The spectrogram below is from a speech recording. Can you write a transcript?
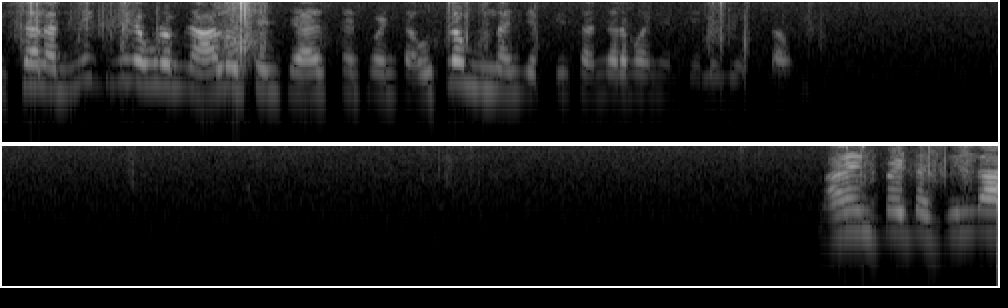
విషయాలన్నిటి మీద కూడా మీరు ఆలోచన చేయాల్సినటువంటి అవసరం ఉందని చెప్పి ఈ సందర్భంగా నేను తెలియజేస్తా నారాయణపేట జిల్లా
